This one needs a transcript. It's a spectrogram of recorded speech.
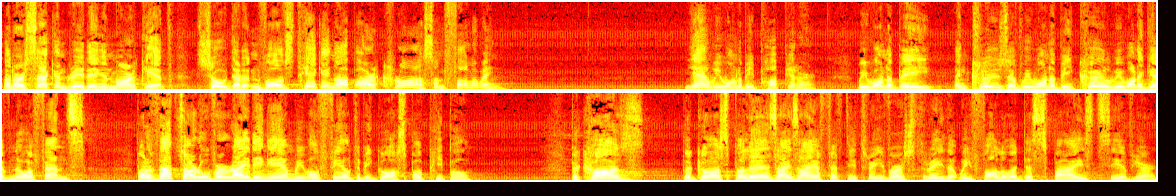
And our second reading in Mark 8 showed that it involves taking up our cross and following. Yeah, we want to be popular. We want to be inclusive. We want to be cool. We want to give no offense. But if that's our overriding aim, we will fail to be gospel people. Because the gospel is, Isaiah 53, verse 3, that we follow a despised Savior,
